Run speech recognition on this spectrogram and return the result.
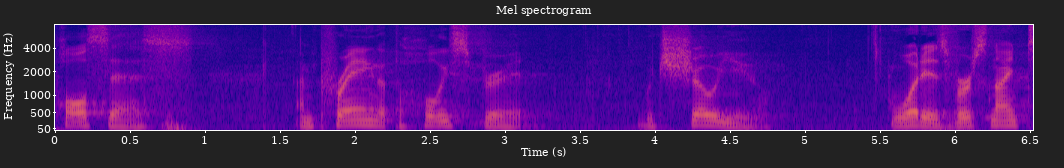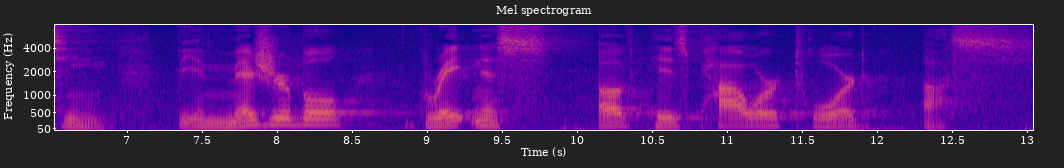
Paul says, I'm praying that the Holy Spirit would show you what is, verse 19, the immeasurable greatness of his power toward us.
